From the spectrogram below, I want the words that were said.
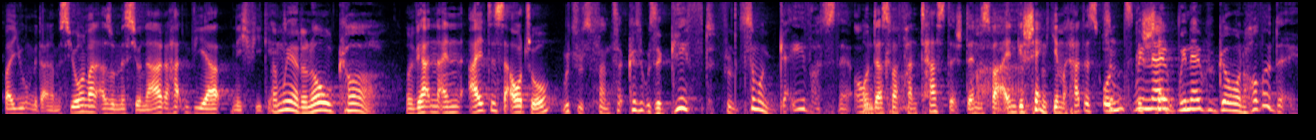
bei Jugend mit einer Mission waren, also Missionare, hatten wir nicht viel Geld. And we had an old car, Und wir hatten ein altes Auto which was fantastic because it was a gift from someone gave us their old und das war fantastisch, denn es war ein Geschenk. Jemand hat es So uns we now, geschenkt. we now could go on holiday.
